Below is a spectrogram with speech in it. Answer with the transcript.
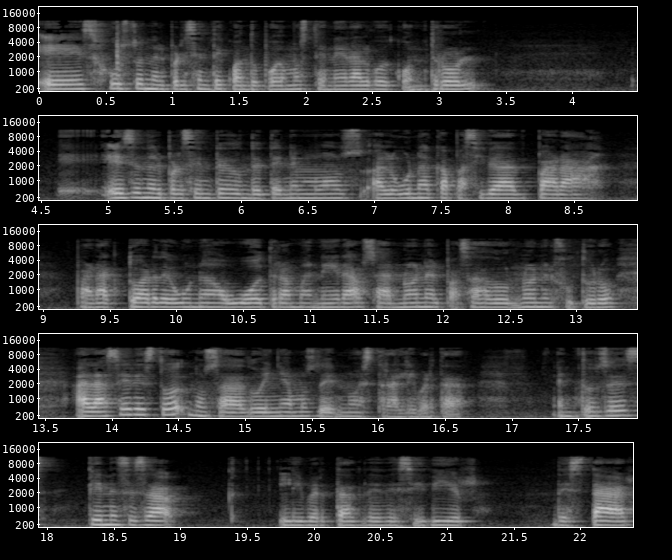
es justo en el presente cuando podemos tener algo de control, es en el presente donde tenemos alguna capacidad para, para actuar de una u otra manera, o sea, no en el pasado, no en el futuro. Al hacer esto nos adueñamos de nuestra libertad. Entonces tienes esa libertad de decidir, de estar,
